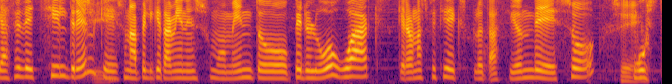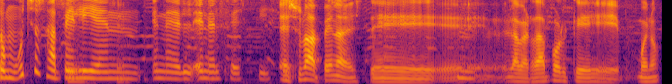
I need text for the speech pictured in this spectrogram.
que hace de Children, que es una peli que también en su momento, pero luego Wax, que era una especie de explotación de eso, gustó mucho esa peli en, el, en el Es una pena, este, eh, mm. la verdad, porque, bueno,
